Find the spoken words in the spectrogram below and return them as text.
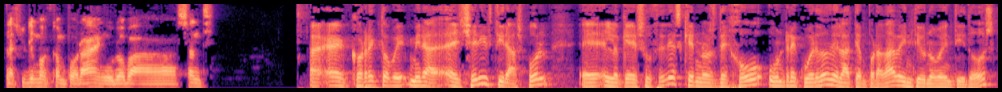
en las últimas temporadas en Europa, Santi. Ah, eh, correcto, mira, el Sheriff Tiraspol, eh, lo que sucede es que nos dejó un recuerdo de la temporada 21-22,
